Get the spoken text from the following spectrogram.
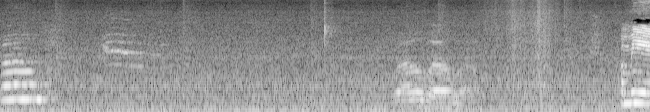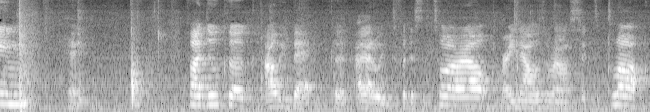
Well, well, well, well. I mean, hey, if I do cook, I'll be back because I gotta wait for this to thaw out. Right now it's around 6 o'clock.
